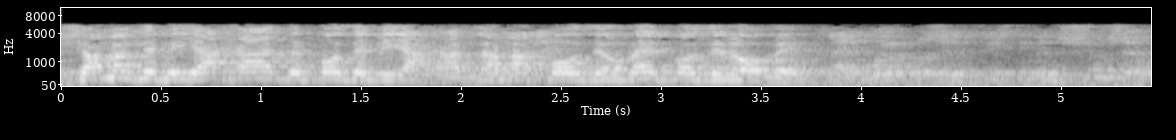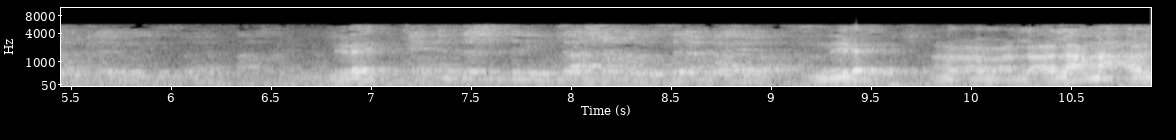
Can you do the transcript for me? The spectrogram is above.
שמה זה ביחד ופה זה ביחד. למה פה זה עובד, פה זה לא עובד? אולי רואים פה שלפלישתים אין שום שייכות לאלוהי ישראל. נראה, עצם זה שזה נמצא שם, זה עושה להם בעיות. נראה. אבל למה? אבל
